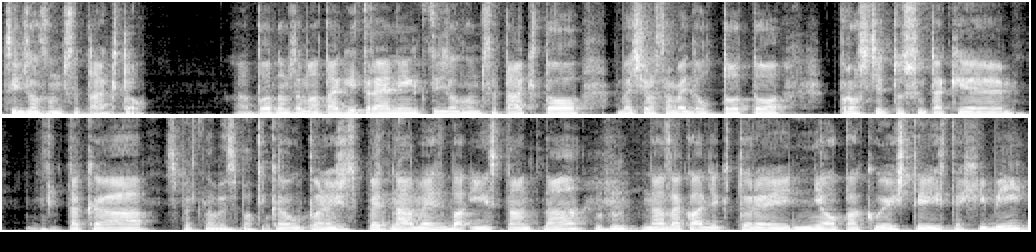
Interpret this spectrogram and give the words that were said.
cítil som sa takto. A potom som mal taký tréning, cítil som sa takto, večer som jedol toto, proste to sú také taká spätná väzba. Taká úplne, že spätná väzba instantná, uh-huh. na základe ktorej neopakuješ tie isté chyby,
